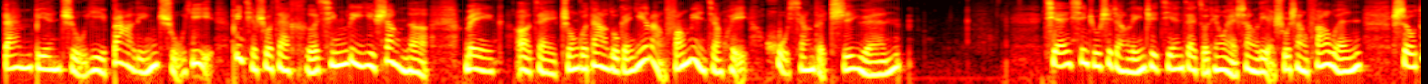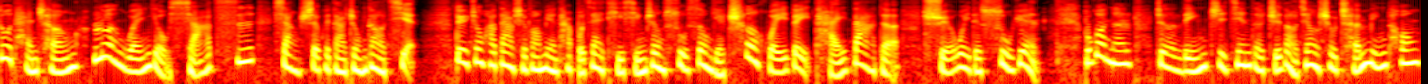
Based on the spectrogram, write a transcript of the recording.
单边主义、霸凌主义，并且说在核心利益上呢，美呃在中国大陆跟伊朗方面将会互相的支援。前新竹市长林志坚在昨天晚上脸书上发文，首度坦承论文有瑕疵，向社会大众道歉。对中华大学方面，他不再提行政诉讼，也撤回对台大的学位的诉愿。不过呢，这林志坚的指导教授陈明通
